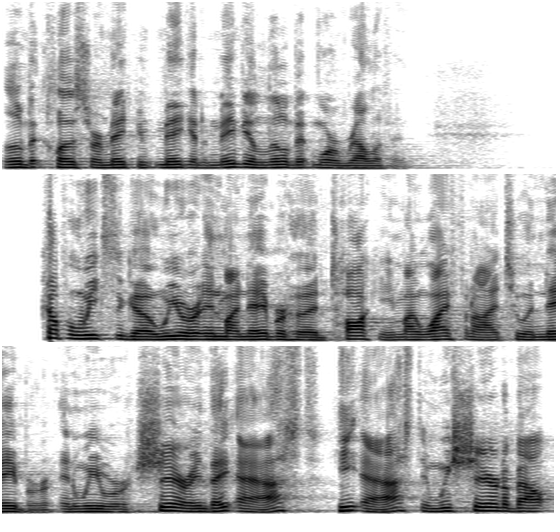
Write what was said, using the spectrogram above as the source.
a little bit closer and make, make it maybe a little bit more relevant. Couple weeks ago, we were in my neighborhood talking, my wife and I, to a neighbor, and we were sharing. They asked, he asked, and we shared about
